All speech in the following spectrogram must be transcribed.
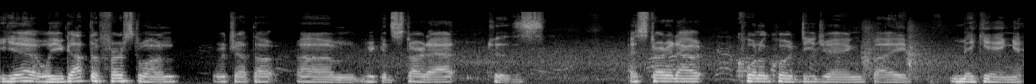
Yeah, well, you got the first one, which I thought um, we could start at because I started out quote unquote DJing by making.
